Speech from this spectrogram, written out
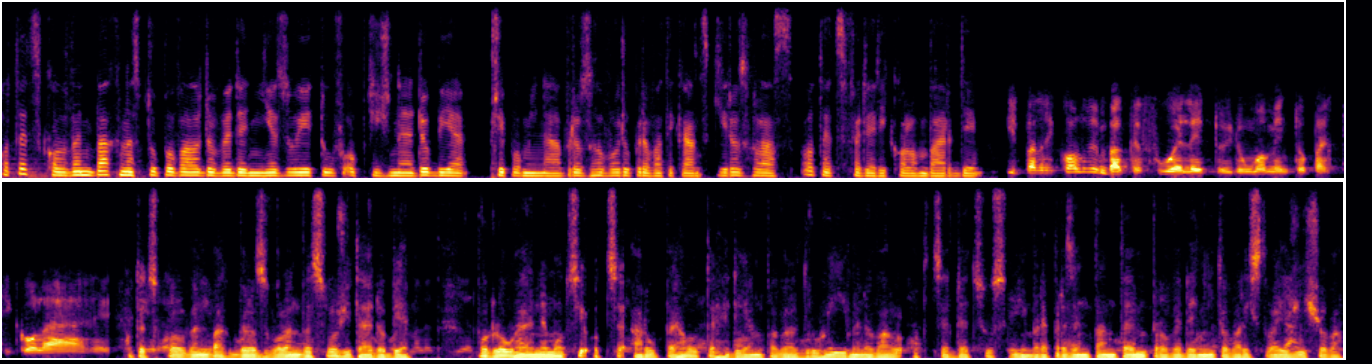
Otec Kolvenbach nastupoval do vedení jezuitů v obtížné době, připomíná v rozhovoru pro vatikánský rozhlas otec Federico Lombardi. Otec Kolvenbach byl zvolen ve složité době. Po dlouhé nemoci otce Arupeho tehdy Jan Pavel II. jmenoval otce Decu svým reprezentantem pro vedení tovaristva Ježíšova.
